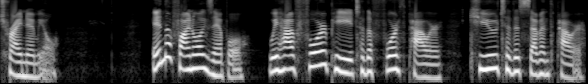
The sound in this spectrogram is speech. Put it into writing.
trinomial. In the final example, we have 4p to the fourth power, q to the seventh power.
